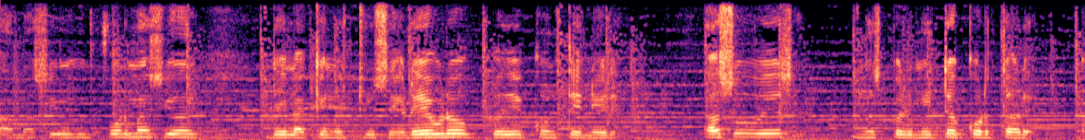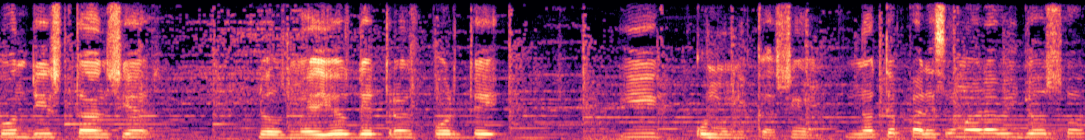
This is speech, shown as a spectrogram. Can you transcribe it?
a más información de la que nuestro cerebro puede contener. A su vez, nos permite acortar con distancias los medios de transporte y comunicación. ¿No te parece maravilloso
